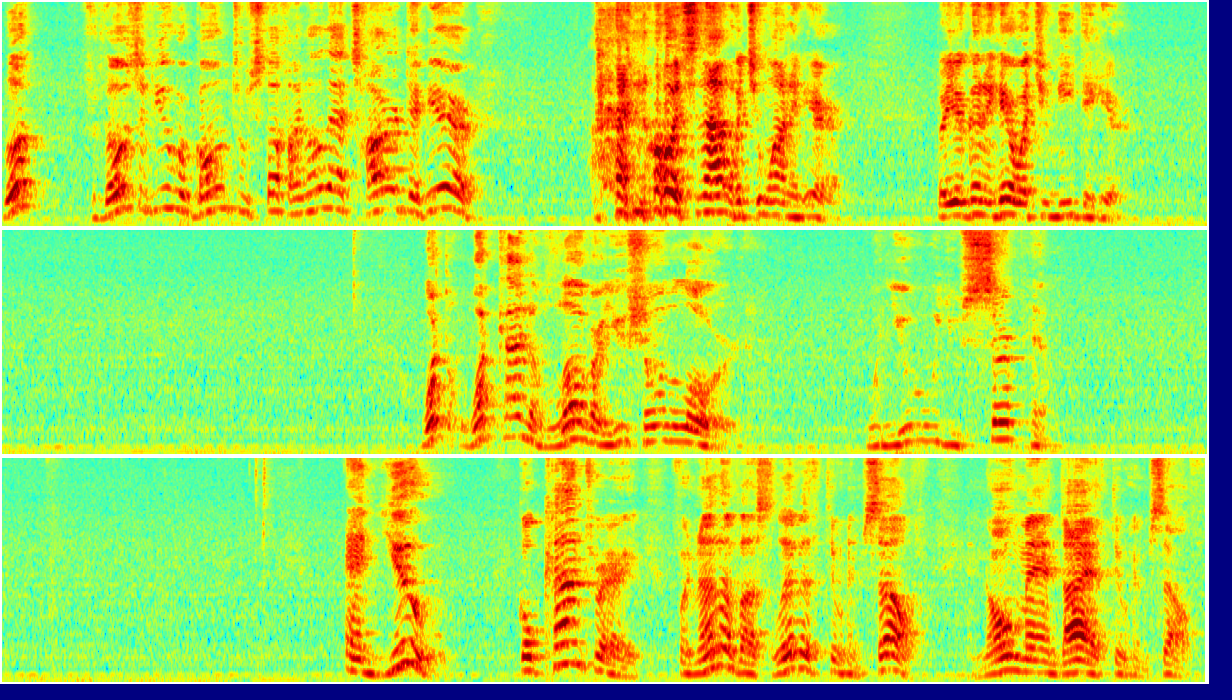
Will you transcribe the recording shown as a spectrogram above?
Look For those of you who are going through stuff, I know that's hard to hear. I know it's not what you want to hear, but you're going to hear what you need to hear. What, what kind of love are you showing the Lord when you usurp Him? And you go contrary, for none of us liveth to himself, and no man dieth to himself.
